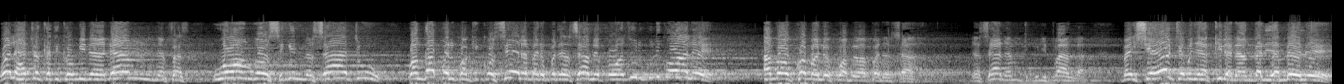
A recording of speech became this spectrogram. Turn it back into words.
wala hata katika binadamu nafasi. Uongo singine na saa tu. Wangapi walikuwa wakikosea na baada kupata nasaha wamekuwa wazuri kuliko wale ambao kwamba waliokuwa wamewapa nasaha na mtu kujipanga. Maisha yote mwenye akili anaangalia mbele.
